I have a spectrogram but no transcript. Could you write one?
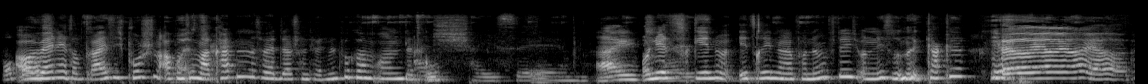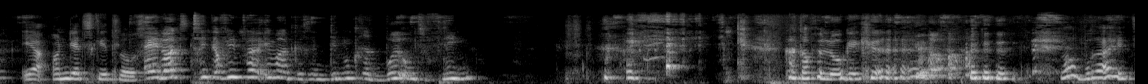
Hoppa. aber wir werden jetzt auf 30 pushen, ab und zu mal cutten, das werdet ihr wahrscheinlich mitbekommen und let's go. Scheiße. Ein Und jetzt gehen wir, jetzt reden wir vernünftig und nicht so eine Kacke. Ja, ja, ja, ja. Ja, und jetzt geht's los. Ey, Leute, trinkt auf jeden Fall immer ge- genug Red Bull, um zu fliegen. Kartoffellogik. so breit.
